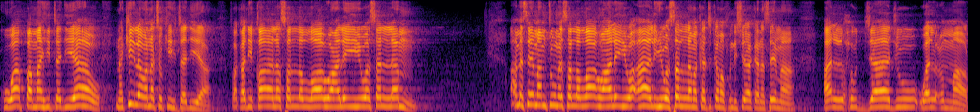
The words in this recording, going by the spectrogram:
kuwapa mahitaji yao na kila wanachokihitajia. Faqad qala sallallahu alayhi wasallam amesema mtume sallallahu alayhi wa alihi wasallam katika mafundisho yake anasema alhujjaju walumar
